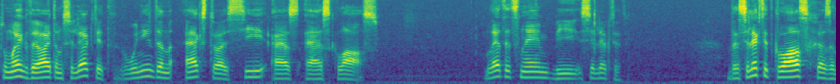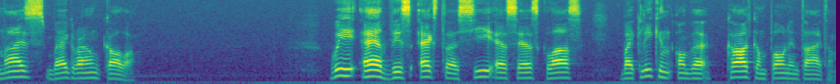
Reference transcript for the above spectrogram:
To make the item selected, we need an extra CSS class. Let its name be selected. The selected class has a nice background color. We add this extra CSS class by clicking on the card component item.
